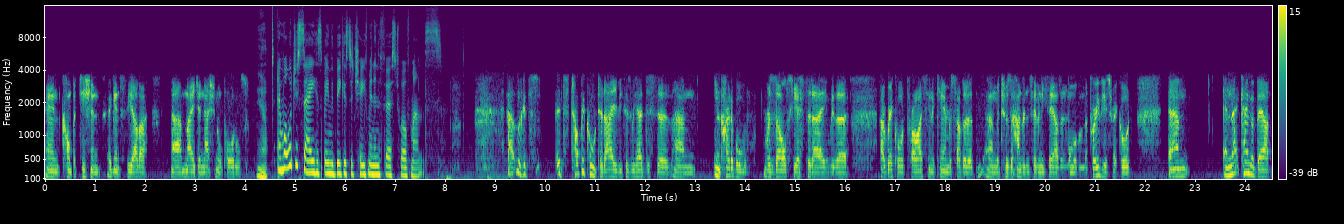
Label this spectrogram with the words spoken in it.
and competition against the other uh, major national portals. Yeah. And what would you say has been the biggest achievement in the first 12 months? Uh, look, it's it's topical today because we had just an um, incredible result yesterday with a, a record price in a Canberra suburb, um, which was 170,000 more than the previous record. Um, and that came about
